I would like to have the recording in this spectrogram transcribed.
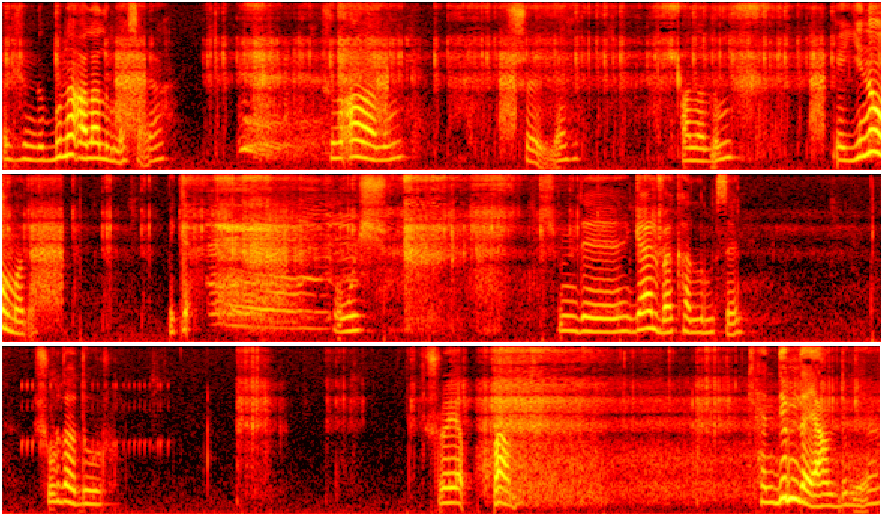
Bak şimdi bunu alalım mesela. Şunu alalım. Şöyle. Alalım. Ya yine olmadı. Bekle. Oş. Şimdi gel bakalım sen. Şurada dur. Şuraya bam. Kendim de yandım ya.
